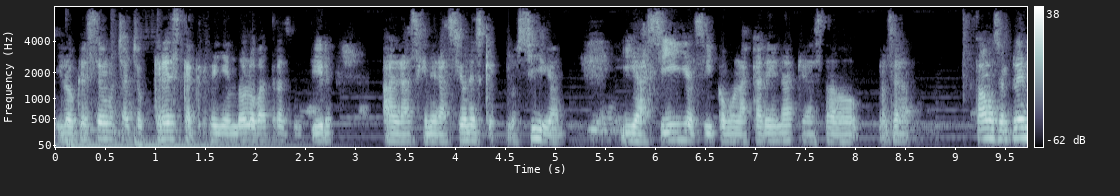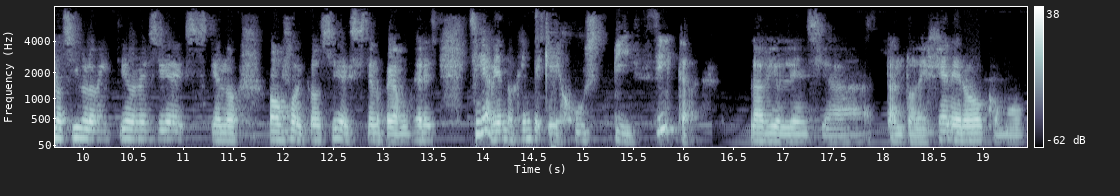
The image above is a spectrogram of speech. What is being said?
y lo que este muchacho crezca creyendo lo va a transmitir a las generaciones que lo sigan. Y así, así como la cadena que ha estado, o sea, estamos en pleno siglo XXI y sigue existiendo homofóbicos, sigue existiendo pegamujeres, sigue habiendo gente que justifica la violencia tanto de género como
